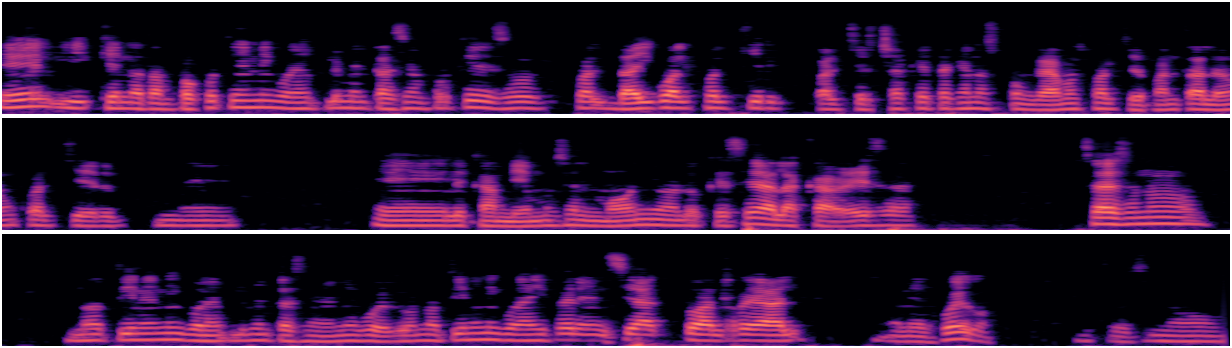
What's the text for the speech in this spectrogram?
Eh, y que no tampoco tiene ninguna implementación porque eso da igual cualquier cualquier chaqueta que nos pongamos, cualquier pantalón, cualquier le cambiemos el moño, lo que sea, la cabeza. O sea, eso no, no tiene ninguna implementación en el juego, no tiene ninguna diferencia actual real en el juego. Entonces no,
